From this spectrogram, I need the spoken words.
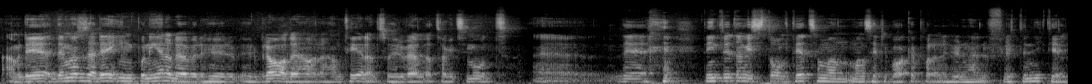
Ja, men det, det måste jag säga, det är imponerad över hur, hur bra det har hanterats och hur väl det har tagits emot. Det, det, är inte utan viss stolthet som man, man ser tillbaka på det, hur den här flytten gick till.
